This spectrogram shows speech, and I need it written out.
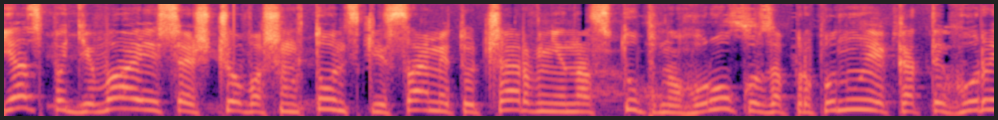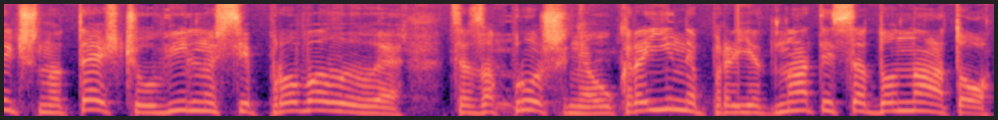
Я сподіваюся, що Вашингтонський саміт у червні наступного року запропонує категорично те, що у вільності провалили. Це запрошення України приєднатися до НАТО.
